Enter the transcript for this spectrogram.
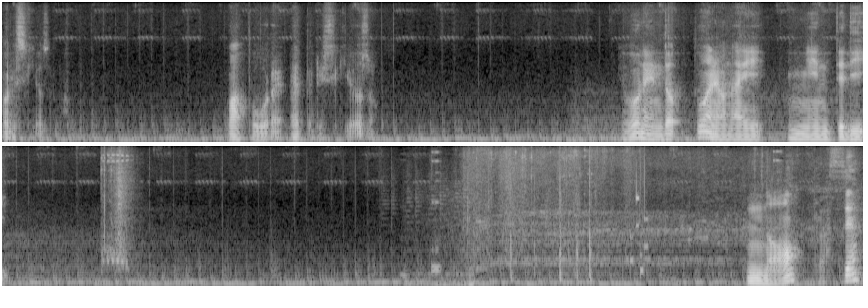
Troppo rischioso. Qua pure è rischioso. E volendo, tu non hai niente di... No, grazie.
